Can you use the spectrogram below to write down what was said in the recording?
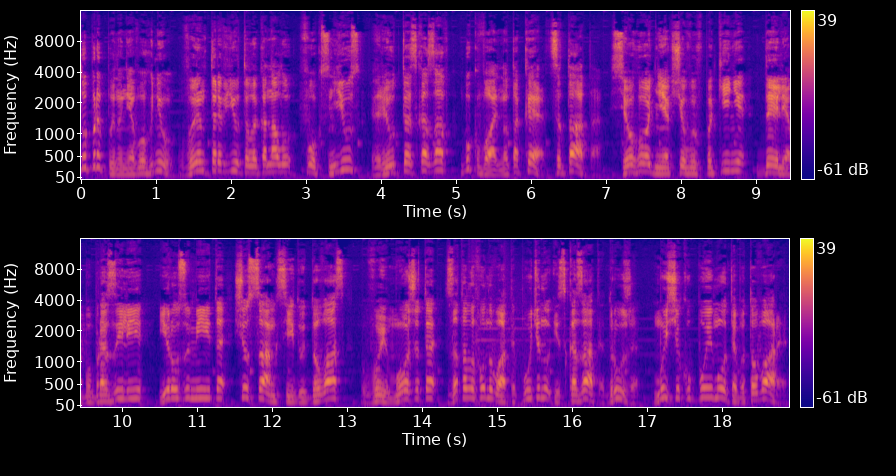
до припинення вогню. В інтерв'ю телеканалу Fox News Рютте сказав буквально таке: цитата: Сьогодні, якщо ви в Пекіні, Делі або Бразилії, і розумієте, що санкції йдуть до вас. Ви можете зателефонувати Путіну і сказати: друже, ми ще купуємо у тебе товари,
